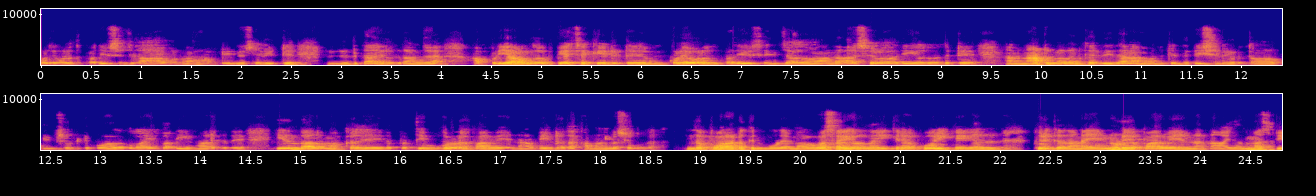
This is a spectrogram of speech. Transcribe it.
கொலை வழக்கு பதிவு செஞ்சுதான் ஆகணும் அப்படின்னு சொல்லிட்டு நின்றுட்டு தான் இருக்கிறாங்க. அப்படியே அவங்க பேச்சை கேட்டுட்டு கொலை வழக்கு பதிவு செஞ்சாலும் அந்த அரசியல்வாதிகள் வந்துட்டு நாங்கள் நாட்டு நலன் கருதி தான் நாங்கள் வந்துட்டு இந்த டிசிஷன் எடுத்தோம் அப்படின்னு சொல்லிட்டு போறதுக்கு வாய்ப்பு அதிகமா இருக்குது. இருந்தாலும் மக்களே இதை பத்தி உங்களோட பார்வை என்ன அப்படின்றத கமெண்ட்ல சொல்லுங்க. இந்த போராட்டத்தின் மூலயமா விவசாயிகள் வகிக்கிற கோரிக்கைகள் குறித்ததான என்னுடைய பார்வை என்னன்னா எம்எஸ்பி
